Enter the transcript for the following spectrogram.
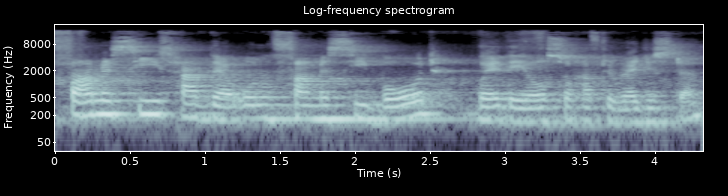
Pharmacies have their own pharmacy board where they also have to register.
